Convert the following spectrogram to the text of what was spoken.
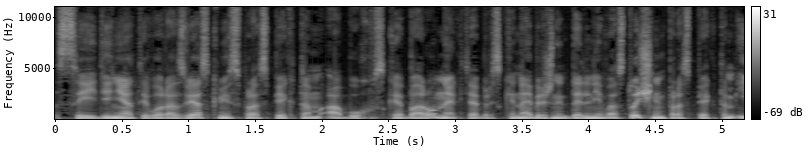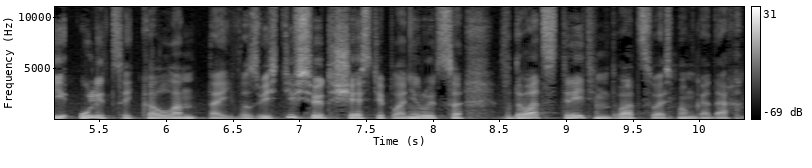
Соединят его развязками с проспектом Обуховской обороны, Октябрьской набережной, Дальневосточным проспектом и улицей улицей Калантай. Возвести все это счастье планируется в 23-28 годах.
